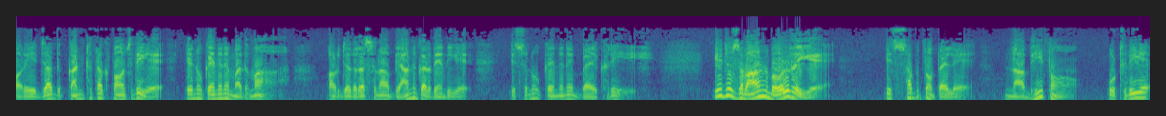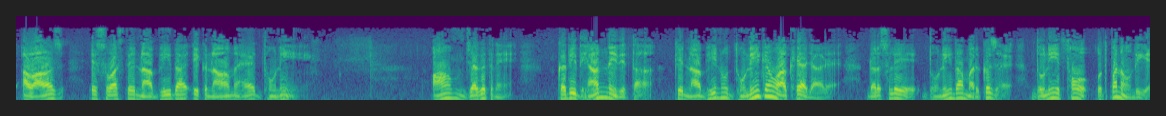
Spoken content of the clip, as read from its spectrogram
ਔਰ ਇਹ ਜਦ ਕੰਠ ਤੱਕ ਪਹੁੰਚਦੀ ਹੈ, ਇਹਨੂੰ ਕਹਿੰਦੇ ਨੇ ਮਧਮਾ। ਔਰ ਜਦ ਰਸਨਾ ਬਿਆਨ ਕਰ ਦਿੰਦੀ ਹੈ ਇਸ ਨੂੰ ਕਹਿੰਦੇ ਨੇ ਬੈਖਰੀ। ਇਹ ਜੋ ਜ਼ਬਾਨ ਬੋਲ ਰਹੀ ਹੈ ਇਹ ਸਭ ਤੋਂ ਪਹਿਲੇ ਨਾਭੀ ਤੋਂ ਉੱਠਦੀ ਹੈ ਆਵਾਜ਼, ਇਸ ਵਾਸਤੇ ਨਾਭੀ ਦਾ ਇੱਕ ਨਾਮ ਹੈ ਧੁਨੀ। ਆਮ ਜਗਤ ਨੇ ਕਦੀ ਧਿਆਨ ਨਹੀਂ ਦਿੱਤਾ ਕਿ ਨਾਭੀ ਨੂੰ ਧੁਨੀ ਕਿਉਂ ਆਖਿਆ ਜਾ ਰਿਹਾ ਹੈ। ਦਰਅਸਲ ਇਹ ਧੁਨੀ ਦਾ ਮਰਕਜ਼ ਹੈ, ਧੁਨੀ ਇੱਥੋਂ ਉਤਪਨ ਹੁੰਦੀ ਹੈ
